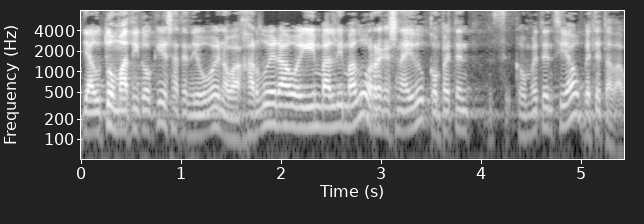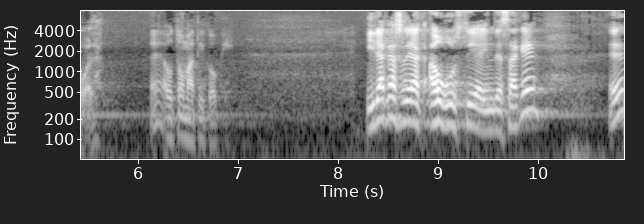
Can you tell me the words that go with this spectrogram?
ja automatikoki esaten dugu, bueno, ba, jarduera hau egin baldin badu, horrek esan nahi du kompetentzia hau beteta dagoela, eh, automatikoki. Irakasleak hau guztia egin dezake, eh?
